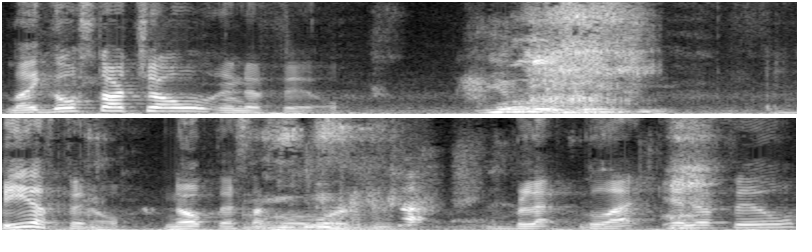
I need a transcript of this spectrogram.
Like go start your own NFL. You look goofy. BFL. Nope, that's not gonna work. Black Black NFL?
